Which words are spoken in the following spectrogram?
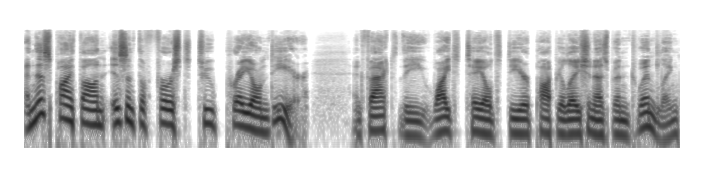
And this python isn't the first to prey on deer. In fact, the white tailed deer population has been dwindling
